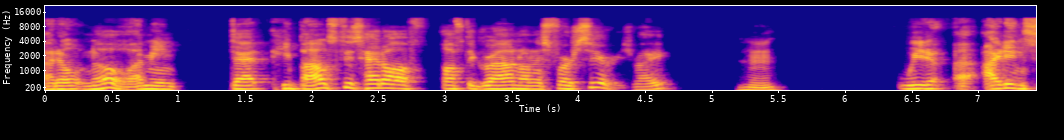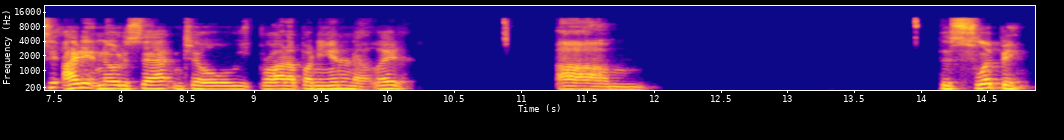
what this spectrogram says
I don't know. I mean, that he bounced his head off off the ground on his first series, right? Mhm. We I I didn't see I didn't notice that until it was brought up on the internet later. Um the slipping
